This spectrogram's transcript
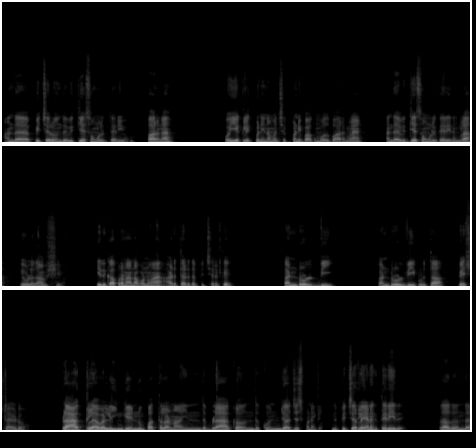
அந்த பிக்சர் வந்து வித்தியாசம் உங்களுக்கு தெரியும். பாருங்கள் ஒய்யை கிளிக் பண்ணி நம்ம செக் பண்ணி பார்க்கும்போது பாருங்களேன். அந்த வித்தியாசம் உங்களுக்கு தெரியுதுங்களா? இவ்வளோ தான் விஷயம். இதுக்கப்புறம் நான் என்ன பண்ணுவேன், அடுத்தடுத்த பிக்சருக்கு கண்ட்ரோல் வி. கண்ட்ரோல் வி கொடுத்தா பேஸ்ட் ஆகிடும் பிளாக் லெவல் இங்கே இன்னும் பத்தலன்னா, இந்த பிளாக்கை வந்து கொஞ்சம் அட்ஜஸ்ட் பண்ணிக்கலாம். இந்த பிக்சர்லேயே எனக்கு தெரியுது. அதாவது இந்த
